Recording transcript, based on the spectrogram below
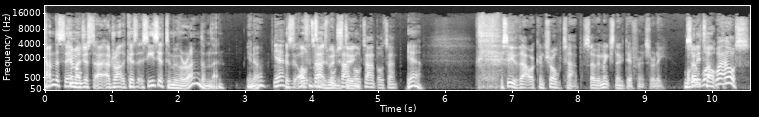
I'm the same. I just I- I'd rather because it's easier to move around them then. You know. Yeah. Because oftentimes tab, we're just tab, doing Alt tab, alt tab. yeah. It's either that or control tab, so it makes no difference, really. We're so, what, talk- what else?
